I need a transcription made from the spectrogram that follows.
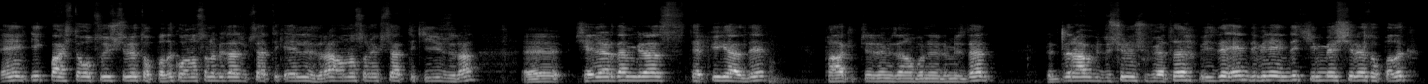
en ilk başta 33 lira topladık. Ondan sonra biraz yükselttik 50 lira. Ondan sonra yükselttik 100 lira. E, şeylerden biraz tepki geldi. Takipçilerimizden, abonelerimizden. Dediler abi bir düşünün şu fiyatı. Biz de en dibine indik 25 liraya topladık.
